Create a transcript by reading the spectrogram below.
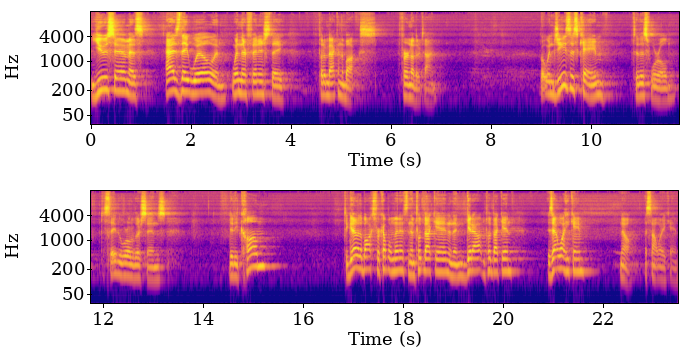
use him as, as they will, and when they're finished, they put him back in the box for another time. But when Jesus came to this world to save the world of their sins, did he come To get out of the box for a couple of minutes and then put back in and then get out and put back in? Is that why he came? No, that's not why he came.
